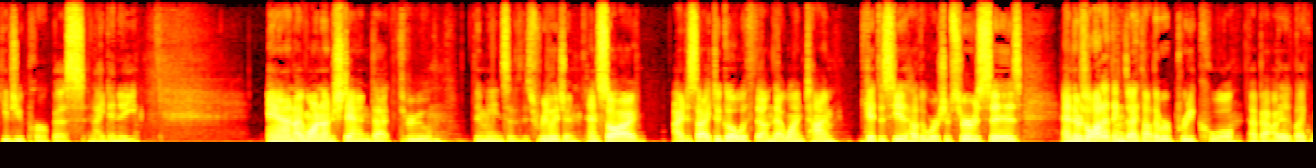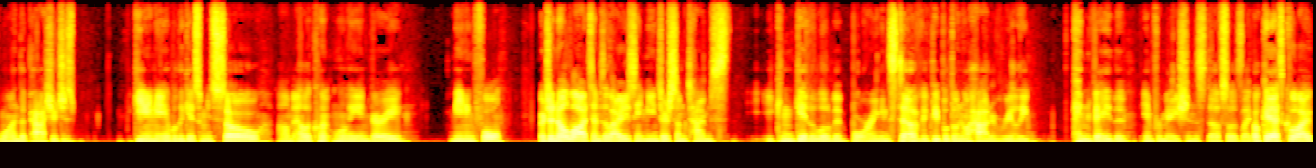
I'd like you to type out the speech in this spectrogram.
gives you purpose and identity. And i want to understand that through the means of this religion. And so i i decided to go with them that one time get to see how the worship service is. And there's a lot of things i thought that were pretty cool about it. Like one the pastor just being able to give something so um, eloquently and very meaningful which i know a lot of times a the latter day means are sometimes it can get a little bit boring and stuff if people don't know how to really convey the information and stuff. So it's like, okay, that's cool. I,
